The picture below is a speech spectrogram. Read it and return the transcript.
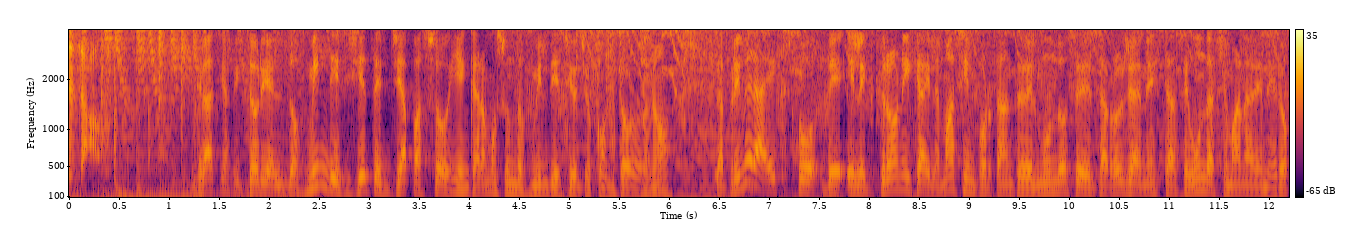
Stand. Gracias Victoria. El 2017 ya pasó y encaramos un 2018 con todo, ¿no? La primera expo de electrónica y la más importante del mundo se desarrolla en esta segunda semana de enero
